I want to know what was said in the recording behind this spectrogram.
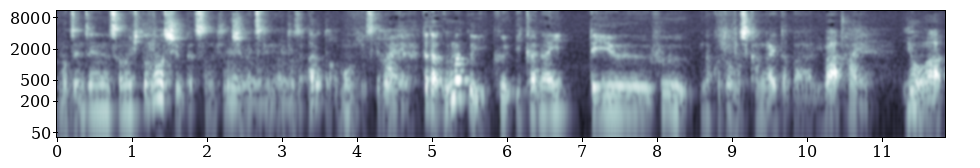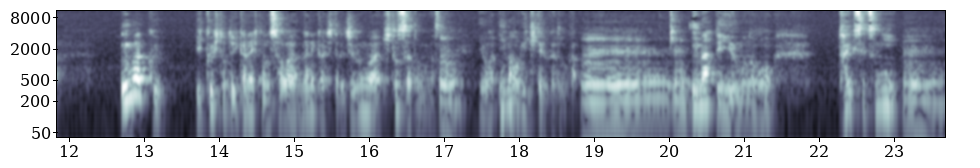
もう全然その人の就活その人の就活っていうのは当然あるとは思うんですけど、はい。ただうまくいくいかないっていうふうなことをもし考えた場合ははい。要はうまくいく人といかない人の差は何かって言ったら自分は一つだと思います、うん。要は今を生きてるかどうか、うーん。今っていうものを大切にうん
